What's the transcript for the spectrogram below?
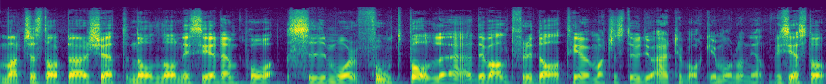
matchen startar 21.00. Ni ser den på Simor Fotboll. Eh, det var allt för idag. TV-matchens studio är tillbaka imorgon igen. Vi ses då.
